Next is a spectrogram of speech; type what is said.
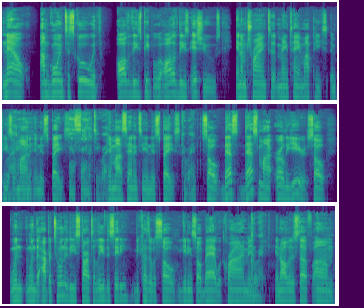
Now I'm going to school with all of these people with all of these issues, and I'm trying to maintain my peace and peace of mind in this space Insanity, right? and my sanity in this space. Correct. So that's that's my early years. So when when the opportunities start to leave the city because it was so getting so bad with crime and Correct. and all of this stuff, um,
